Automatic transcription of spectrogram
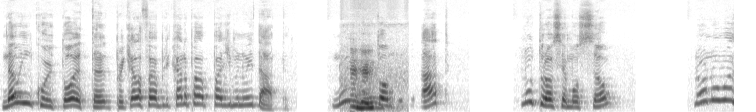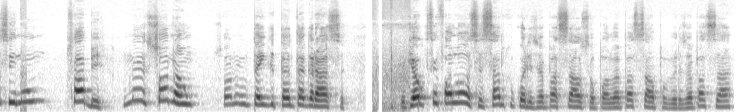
não encurtou tanto, porque ela foi aplicada para diminuir data. Não uhum. encurtou muito data, não trouxe emoção. Não, não, assim, não. Sabe? Não é só não. Só não tem tanta graça. Porque é o que você falou, você sabe que o Corinthians vai passar, o São Paulo vai passar, o Palmeiras vai passar.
